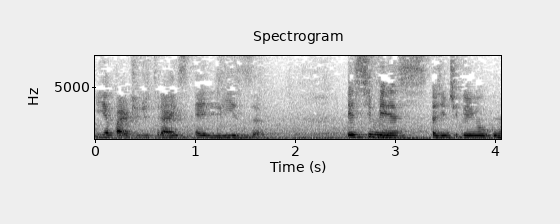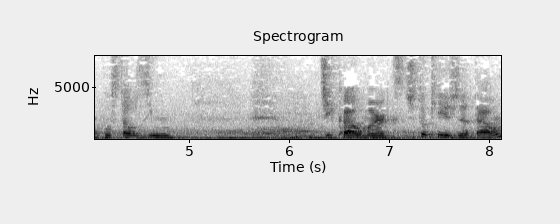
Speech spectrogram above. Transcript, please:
e a parte de trás é lisa. Esse mês a gente ganhou um postalzinho de Karl Marx de toquinha de Natal.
